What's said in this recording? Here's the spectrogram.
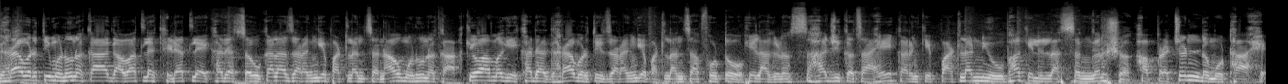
घरावरती म्हणू नका गावातल्या खेड्यातल्या एखाद्या चौकाला जरांगे पाटलांचं नाव म्हणू नका किंवा मग एखाद्या घरावरती जरांगे पाटलांचा फोटो हे लागणं साहजिकच आहे. आहे कारण की पाटलांनी उभा केलेला संघर्ष हा प्रचंड मोठा आहे.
